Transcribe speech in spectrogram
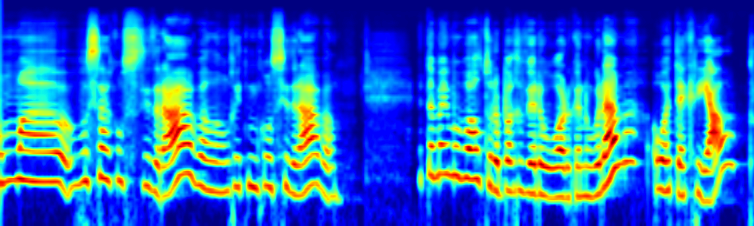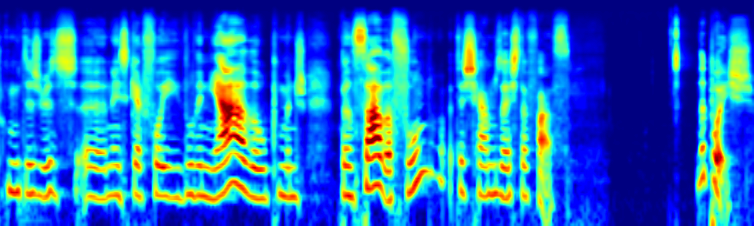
uma velocidade considerável, a um ritmo considerável. É também uma boa altura para rever o organograma ou até criá-lo, porque muitas vezes uh, nem sequer foi delineado ou pelo menos pensado a fundo até chegarmos a esta fase. Depois,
